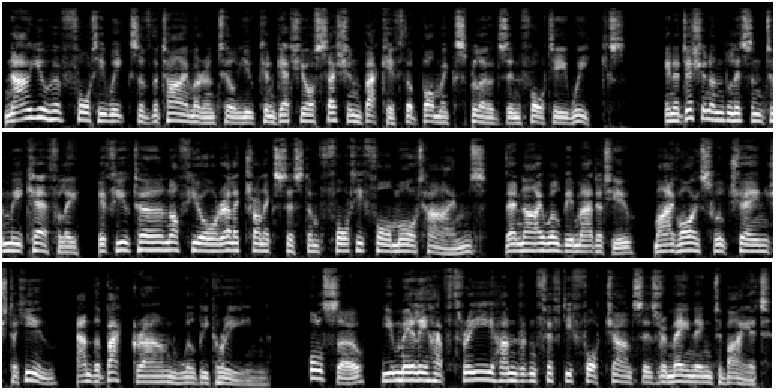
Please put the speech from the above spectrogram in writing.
Now you have 40 weeks of the timer until you can get your session back if the bomb explodes in 40 weeks. In addition and listen to me carefully, if you turn off your electronic system 44 more times, then I will be mad at you, my voice will change to hue, and the background will be green. Also, you merely have 354 chances remaining to buy it.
